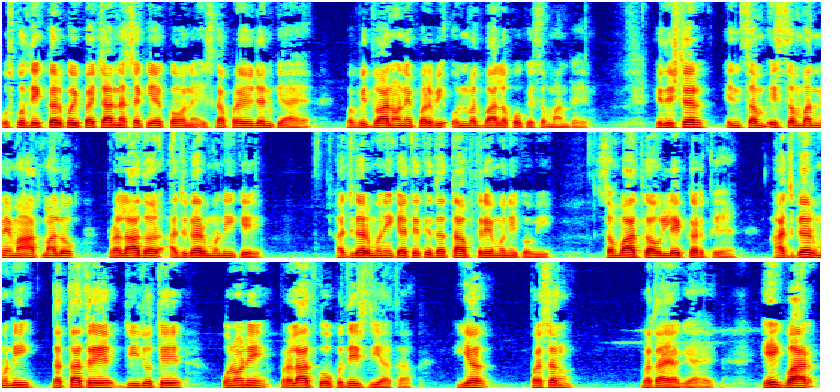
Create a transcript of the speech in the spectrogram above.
उसको देखकर कोई पहचान न सके कौन है, इसका प्रयोजन क्या है? वह विद्वान होने पर भी उन्मत बालकों के समान रहे। युधिष्ठर, इन सम, इस संबंध में महात्मा लोग प्रहलाद और अजगर मुनि के अजगर मुनि कहते थे दत्तात्रेय मुनि को भी। संवाद का उल्लेख करते हैं। अजगर मुनि दत्तात्रेय जी जो थे उन्होंने प्रहलाद को उपदेश दिया था। यह प्रसंग बताया गया है। एक बार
